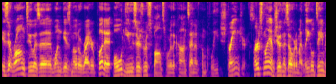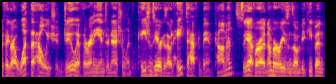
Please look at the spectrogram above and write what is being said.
Is it wrong to, as a one Gizmodo writer put it, hold users responsible for the content of complete strangers? Personally, I'm shooting this over to my legal team to figure out what the hell we should do, if there are any international implications here, because I would hate to have to ban comments. So yeah, for a number of reasons, I'm to be keeping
